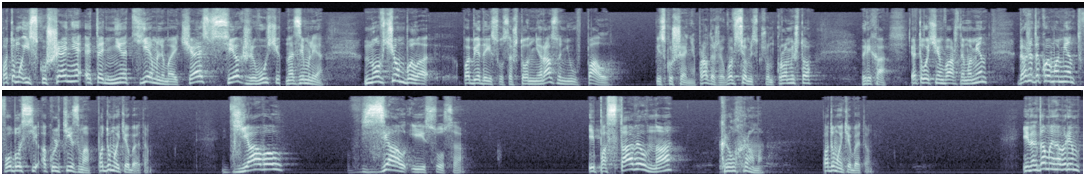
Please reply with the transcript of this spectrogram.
Потому искушение – это неотъемлемая часть всех живущих на земле. Но в чем была победа Иисуса? Что Он ни разу не упал в искушение. Правда же? Во всем искушен. Кроме что? Греха. Это очень важный момент. Даже такой момент в области оккультизма. Подумайте об этом. Дьявол взял Иисуса и поставил на крыло храма. Подумайте об этом. Иногда мы говорим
